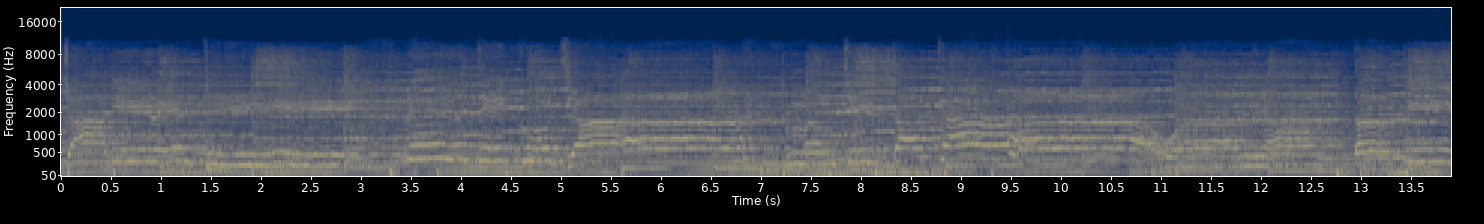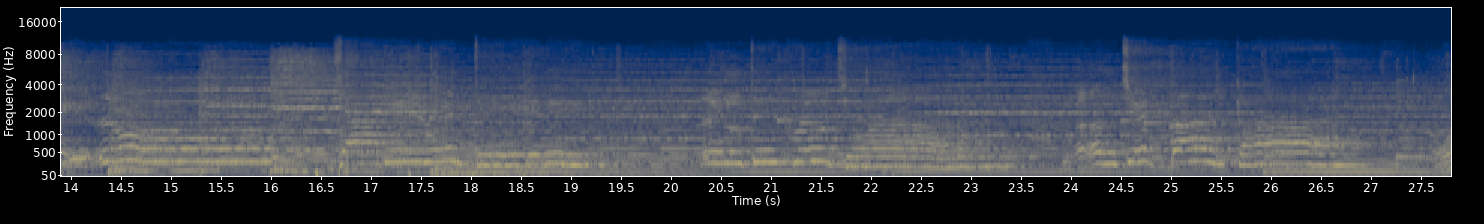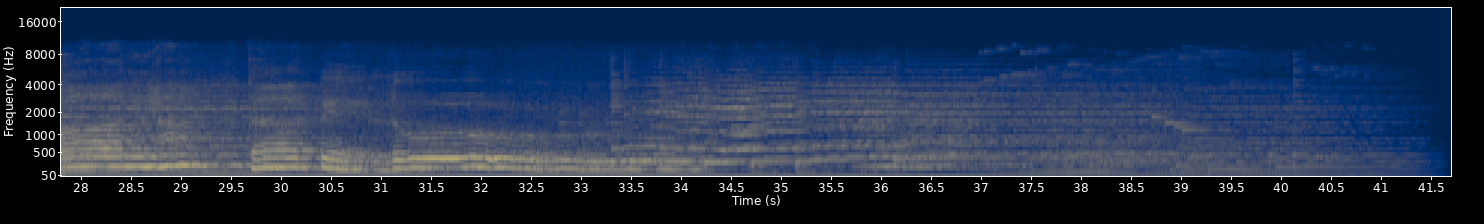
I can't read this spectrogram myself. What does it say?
Jadi rintik, rintik hujan hơn chiếc tan ca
